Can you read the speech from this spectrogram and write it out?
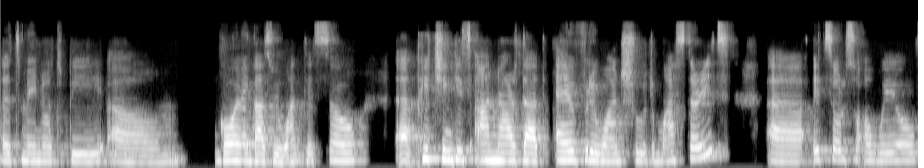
it may not be um, going as we wanted so uh, pitching is an art that everyone should master it. Uh, it's also a way of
